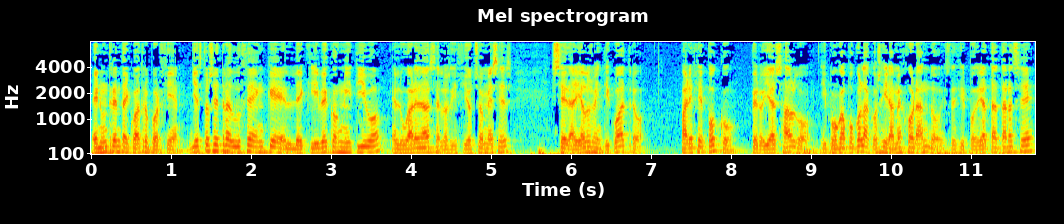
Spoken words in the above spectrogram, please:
en un 34%. Y esto se traduce en que el declive cognitivo, en lugar de darse a los 18 meses, se daría a los 24. Parece poco, pero ya es algo. Y poco a poco la cosa irá mejorando. Es decir, podría tratarse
